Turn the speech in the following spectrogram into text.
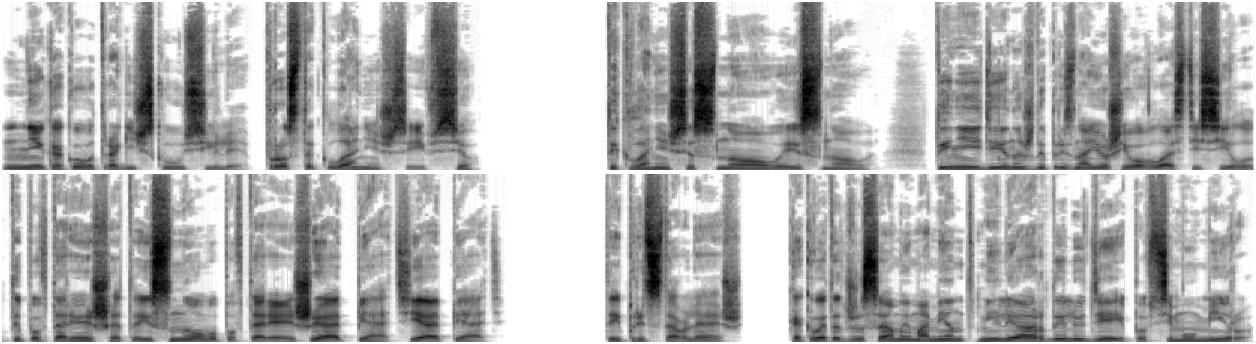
Никакого трагического усилия, просто кланяешься и все. Ты кланяешься снова и снова. Ты не единожды признаешь его власть и силу, ты повторяешь это и снова повторяешь, и опять, и опять. Ты представляешь, как в этот же самый момент миллиарды людей по всему миру,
